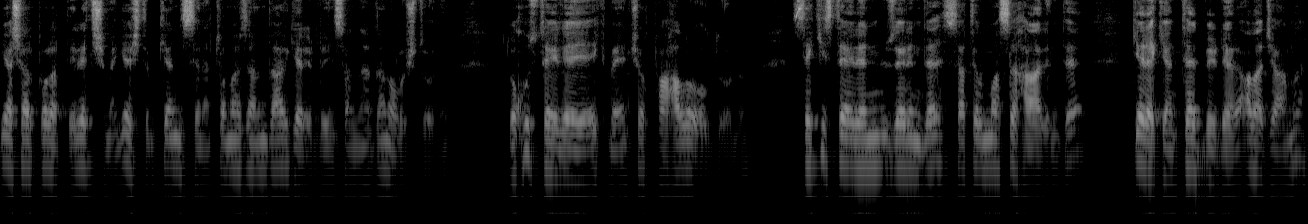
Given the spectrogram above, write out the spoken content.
Yaşar Polat'la iletişime geçtim. Kendisine Tomarza'nın dar gelirli insanlardan oluştuğunu, 9 TL'ye ekmeğin çok pahalı olduğunu, 8 TL'nin üzerinde satılması halinde gereken tedbirleri alacağımı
